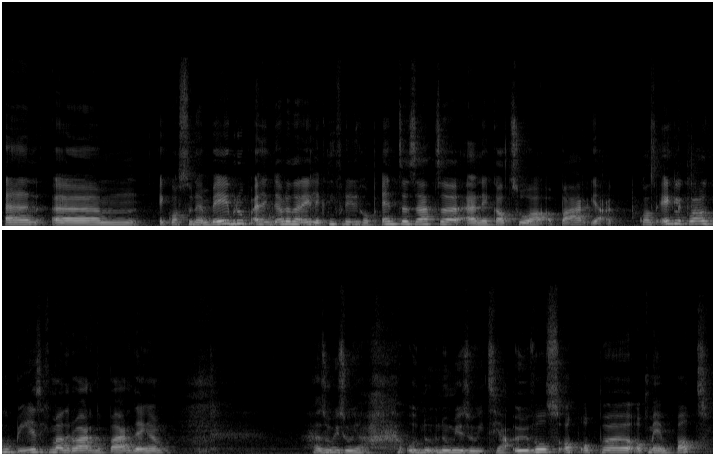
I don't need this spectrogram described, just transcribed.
En um, ik was toen in bijberoep en ik durfde daar eigenlijk niet volledig op in te zetten. En ik had zo een paar... Ja, ik was eigenlijk wel goed bezig, maar er waren een paar dingen... Sowieso, ja, hoe noem je zoiets? Ja, euvels op, op, uh, op mijn pad.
